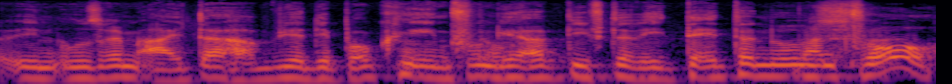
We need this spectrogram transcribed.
in unserem Alter haben wir die Bockenimpfung ja. gehabt, Diphtherie, Tetanus. Waren froh.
